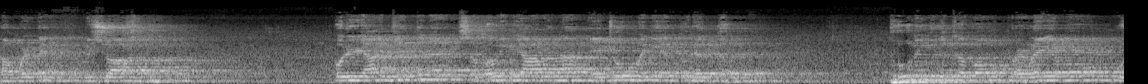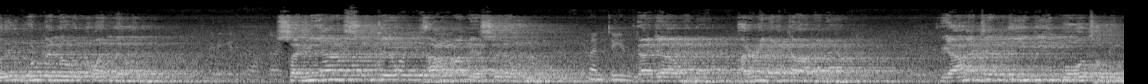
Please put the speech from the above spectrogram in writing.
നമ്മളുടെ വിശ്വാസം. ഒരു രാജ്യത്തിന് സംഭവിക്കാവുന്ന ഏറ്റവും വലിയ ദുരന്തം ഭൂമി കുലുക്കമോ പ്രളയമോ ഉരുൾപൊട്ടലോ ഒന്നുമല്ലെന്ന് സന്യാസിക്ക് ഫ്രണ്ട്ലി രാജാവിന് ഭരണകർത്താവിന് വ്യാജനീതി ബോധവും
